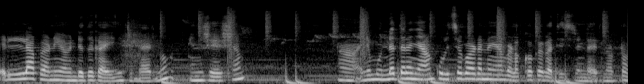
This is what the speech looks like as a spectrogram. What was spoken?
എല്ലാ പണിയും അവന്റെത് കഴിഞ്ഞിട്ടുണ്ടായിരുന്നു. അതിന് ശേഷം അതിന് മുന്നേ തന്നെ ഞാൻ കുളിച്ച പാടന്നെ ഞാൻ വിളക്കൊക്കെ കത്തിച്ചിട്ടുണ്ടായിരുന്നു കേട്ടോ.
